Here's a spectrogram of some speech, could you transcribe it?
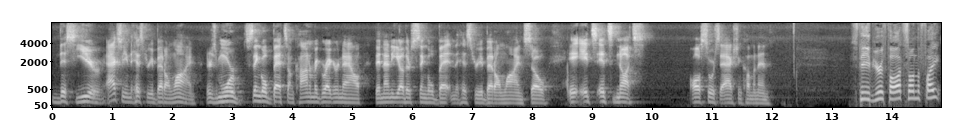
this year. Actually, in the history of Bet Online, there's more single bets on Conor McGregor now than any other single bet in the history of Bet Online. So it, it's it's nuts. All sorts of action coming in. Steve, your thoughts on the fight?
